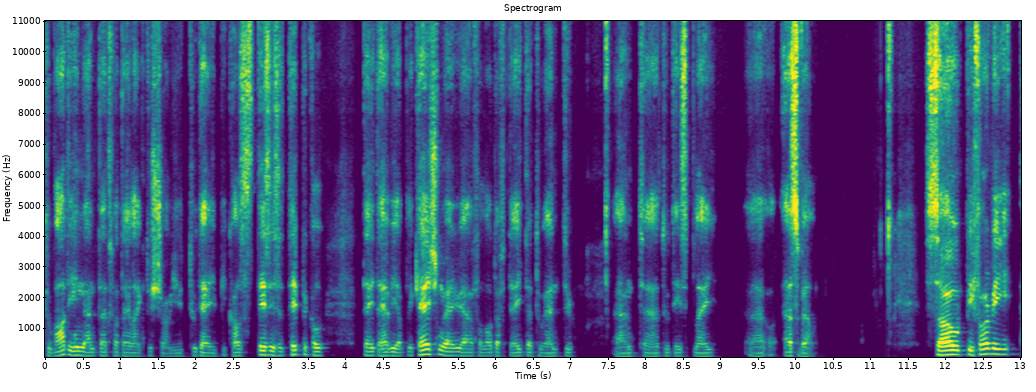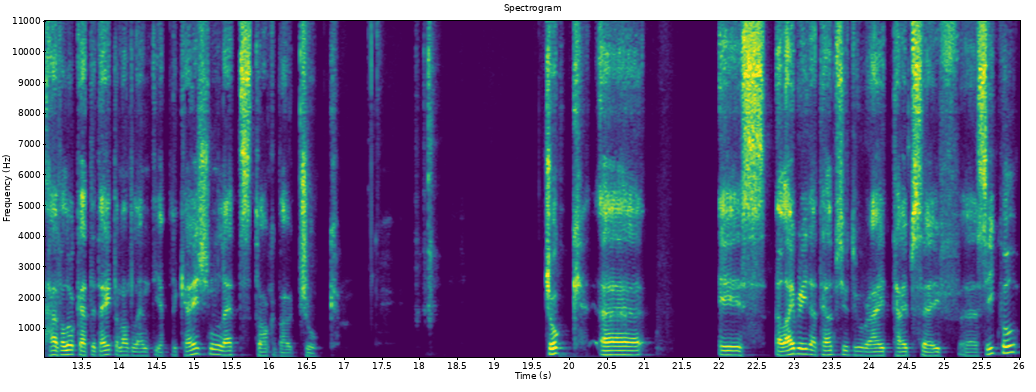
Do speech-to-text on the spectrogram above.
to Vaadin, and that's what I like to show you today, because this is a typical data-heavy application where you have a lot of data to enter and uh, to display uh, as well. So before we have a look at the data model and the application, let's talk about jOOQ. jOOQ uh, is a library that helps you to write type-safe uh, SQL,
